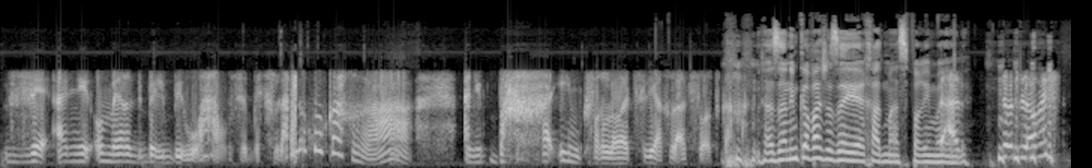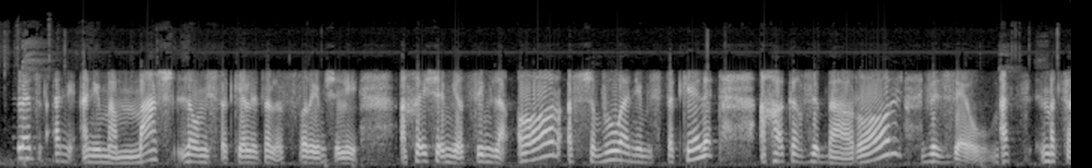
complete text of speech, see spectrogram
ואני אומרת בלבי, וואו, זה בכלל לא כל כך רע. אני בחיים כבר לא אצליח לעשות ככה. אז אני מקווה שזה יהיה אחד מהספרים האלה. פשוט לא מסתכלת, אני, אני ממש לא מסתכלת על הספרים שלי אחרי שהם יוצאים לאור, אז שבוע אני מסתכלת, אחר כך זה בארון, וזהו. אז מצא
